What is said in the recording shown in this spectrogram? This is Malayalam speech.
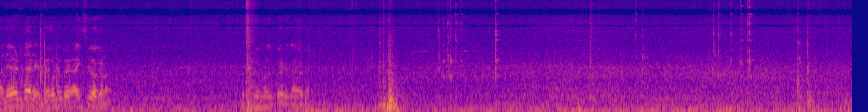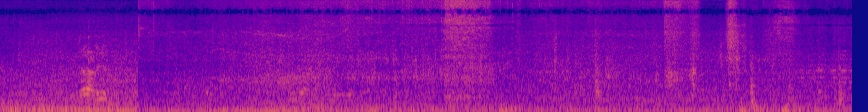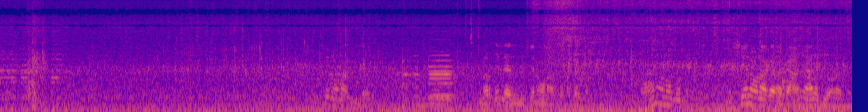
അല്ലേ എടുത്താലേ? എന്നെ കൊണ്ട് ഐസ് വെക്കണം. ഐസ്ക്രീം ഇപ്പം എടുക്കാൻ കേട്ടോ. മിഷൻ ഓണാക്കില്ല പറഞ്ഞില്ലായിരുന്നു മിഷൻ ഓണാക്കാൻ. മിഷൻ ഓണാക്കാനാ. ഞാൻ ഞാനൊക്കെ ഓണാക്കി.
